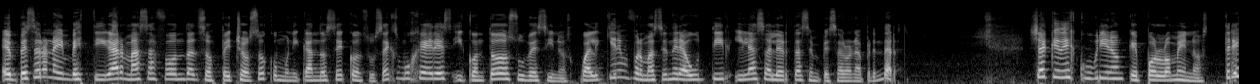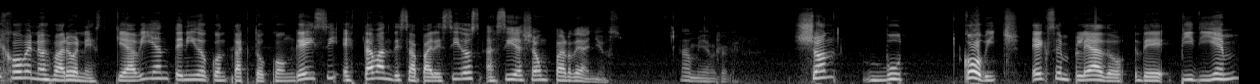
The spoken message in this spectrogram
Empezaron a investigar más a fondo al sospechoso, comunicándose con sus exmujeres y con todos sus vecinos. Cualquier información era útil y las alertas empezaron a prender. Ya que descubrieron que por lo menos tres jóvenes varones que habían tenido contacto con Gacy estaban desaparecidos hacía ya un par de años. Ah, miércoles. John Butkovich, ex empleado de PDM,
